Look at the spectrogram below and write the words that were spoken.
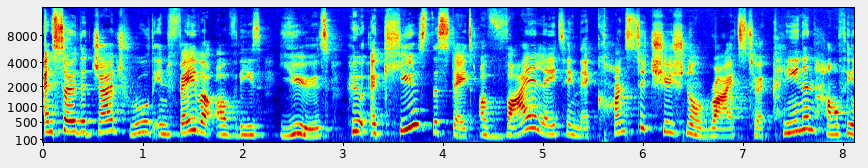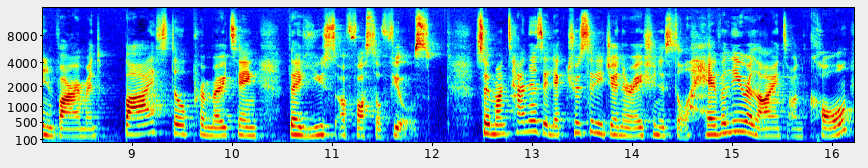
And so the judge ruled in favor of these youths who accused the state of violating their constitutional rights to a clean and healthy environment by still promoting the use of fossil fuels. So Montana's electricity generation is still heavily reliant on coal.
